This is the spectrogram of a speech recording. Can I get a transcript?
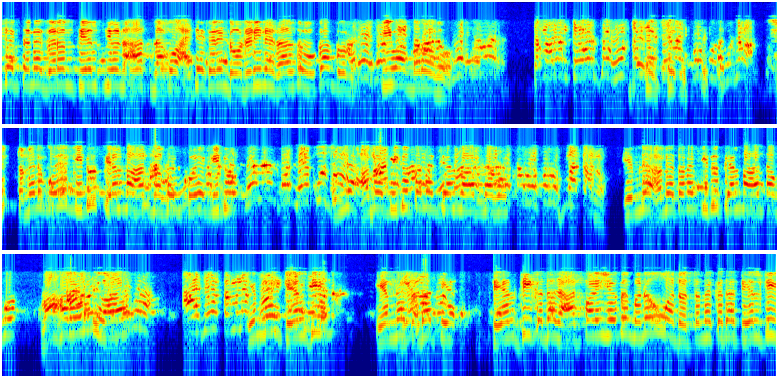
છે તમે ગરમ તેલ પીઓ ને હાથ નાખો. હાથે કરીને દોઢડીને સાલતો હું કામ કરું? પીવા મરો તમારા તો હું છું? તમે કોઈએ કીધું તેલમાં હાથ નાખો કોઈએ કીધું? એમને અમે કીધું તમે તેલમાં હાથ નાખો. એમને અમે તમે કીધું તેલમાં હાથ નાખો. વાહરો નહીં વાહ. એમને તેલથી એમને કદાચ તેલથી કદાચ હાથ પાડી લ્યો તો મને હું વાંધો? તમે કદાચ તેલથી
